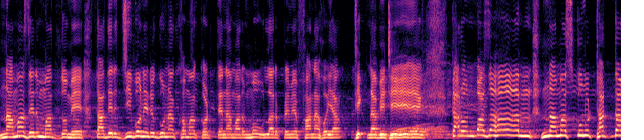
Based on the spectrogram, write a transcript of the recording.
নামাজের মাধ্যমে তাদের জীবনের গুনাহ ক্ষমা করতেন আমার মৌলার প্রেমে ফানা হইয়া। ঠিক না বেঠিক কারণ বাজাম নামাজ কোনো ঠাট্টা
